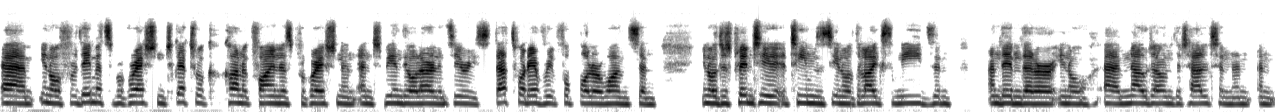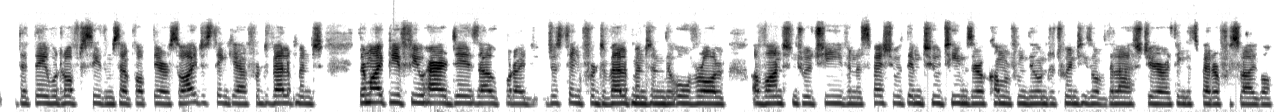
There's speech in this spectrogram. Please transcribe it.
Um, you know, for them it's a progression to get to a Connacht final is progression and, and to be in the All Ireland series. That's what every footballer wants. And you know, there's plenty of teams, you know, the likes of Meads and and them that are you know um, now down the Tailteann and, and that they would love to see themselves up there. So I just think yeah for development there might be a few hard days out, but I just think for development and the overall of wanting to achieve and especially with them two teams that are coming from the under 20s over the last year, I think it's better for Sligo.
